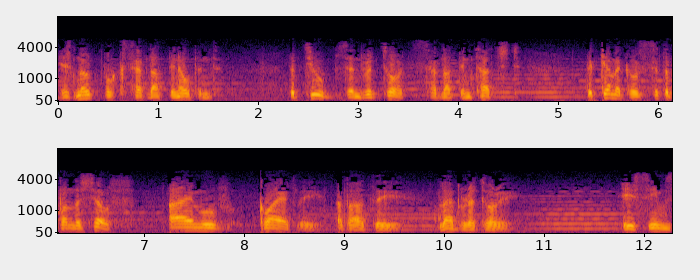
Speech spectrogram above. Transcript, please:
His notebooks have not been opened. The tubes and retorts have not been touched. The chemicals sit upon the shelf. I move quietly about the laboratory. He seems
